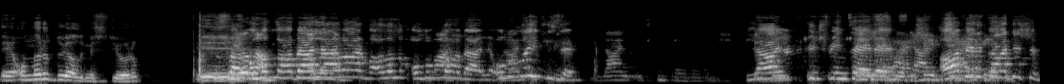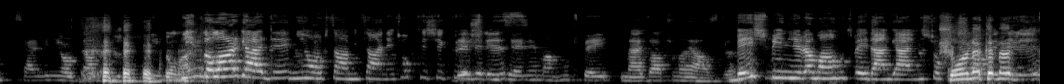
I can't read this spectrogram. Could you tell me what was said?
e, onları duyalım istiyorum. E, Kızlar Alalım. olumlu haberler Alalım. var mı? Alalım olumlu Var. haberler. Olumlayın bizi. Lal 3000 TL. Lal 3000 TL. Aferin kardeşim. Selvi New York'tan 1000 dolar. 1000 dolar geldi New York'tan bir tane. Çok teşekkür 5000 ederiz. TL Mahmut Bey Melda Tuna yazdı. 5000 lira Mahmut Bey'den gelmiş. Çok şu ana kadar ederiz.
